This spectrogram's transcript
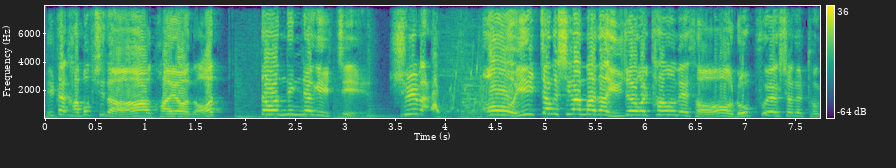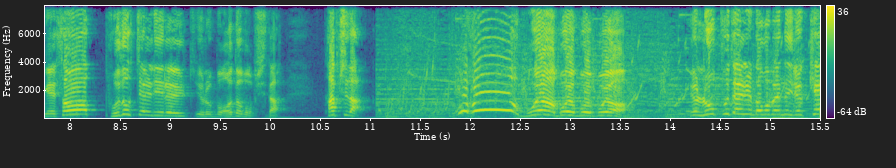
일단 가봅시다. 과연 어떤 능력일지 출발. 어 일정 시간마다 유적을 탐험해서 로프 액션을 통해서 보석 젤리를 여러분 얻어봅시다. 갑시다. 호호 뭐야 뭐야 뭐야 뭐야. 이 로프 젤리 먹으면 이렇게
